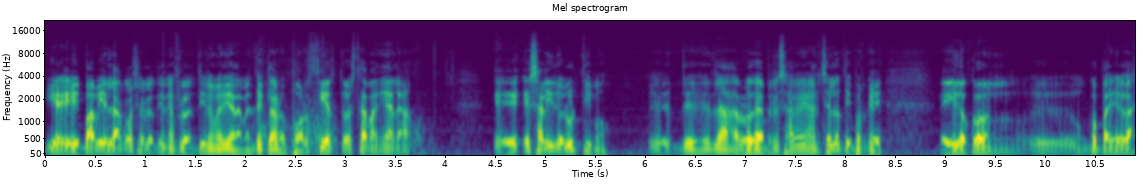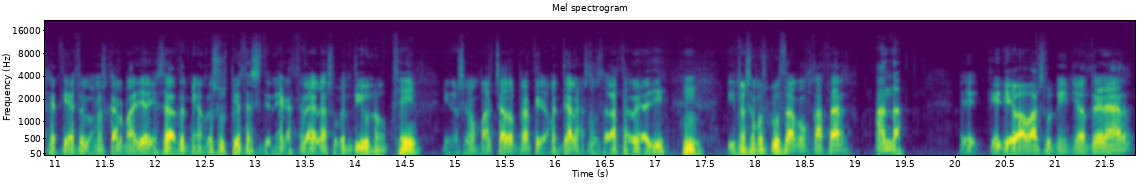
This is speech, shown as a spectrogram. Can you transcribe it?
y eh, va bien la cosa y lo tiene Florentino medianamente claro. Por cierto, esta mañana eh, he salido el último de la rueda de prensa de Ancelotti porque he ido con eh, un compañero de la agencia F, con Oscar Maya, y estaba terminando sus piezas y tenía que hacer la de la sub-21 y nos hemos marchado prácticamente a las 2 de la tarde allí. Hmm. Y nos hemos cruzado con Hazard. Anda. eh, que llevaba a su niño a entrenar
